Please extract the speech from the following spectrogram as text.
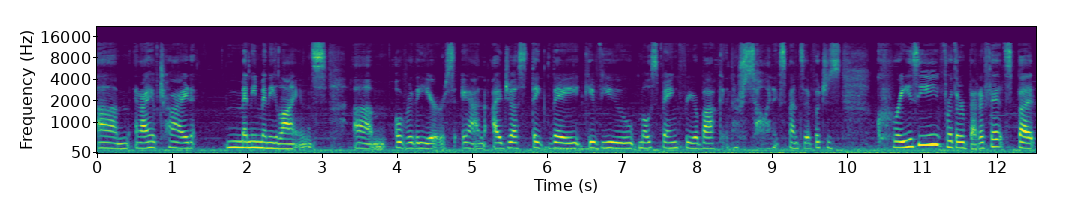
um, and I have tried many, many lines um, over the years, and I just think they give you most bang for your buck, and they're so inexpensive, which is crazy for their benefits, but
